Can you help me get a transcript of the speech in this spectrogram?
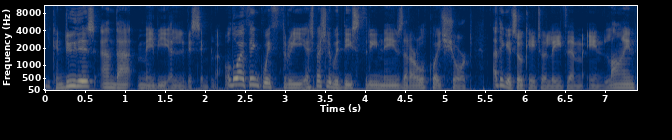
You can do this and that may be a little bit simpler. Although I think with three, especially with these three names that are all quite short, I think it's okay to leave them in line.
